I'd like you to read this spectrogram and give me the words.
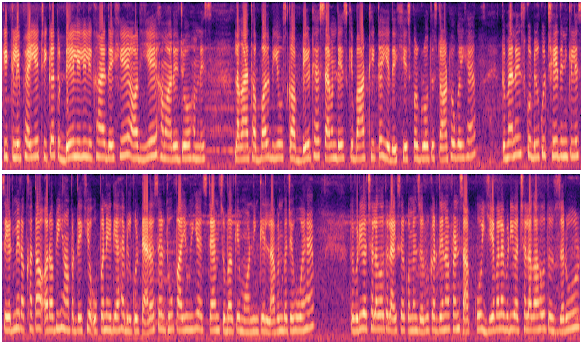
की क्लिप है ये, ठीक है? तो डे लिली लिखा है, देखिए, और ये हमारे जो हमने लगाया था बल्ब ये उसका अपडेट है सेवन डेज़ के बाद, ठीक है? ये देखिए, इस पर ग्रोथ स्टार्ट हो गई है। तो मैंने इसको बिल्कुल छः दिन के लिए सेड में रखा था और अभी यहाँ पर देखिए ओपन एरिया है बिल्कुल टेरस है धूप आई हुई है। इस टाइम सुबह के मॉर्निंग के एलेवन बजे हुए हैं। तो वीडियो अच्छा लगा हो तो लाइक शेयर कमेंट ज़रूर कर देना। फ्रेंड्स आपको ये वाला वीडियो अच्छा लगा हो तो ज़रूर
